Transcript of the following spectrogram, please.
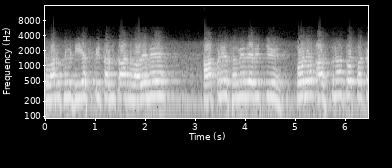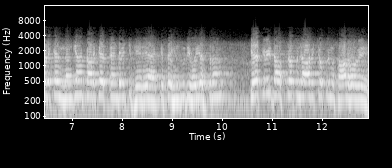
ਸਵਰਨ ਸਿੰਘ ਡੀਐਸਪੀ ਤਰਨਤਾਰਨ ਵਾਲੇ ਨੇ ਆਪਣੇ ਸਮੇਂ ਦੇ ਵਿੱਚ ਉਹਨੂੰ ਅਸਤਨਾ ਤੋਂ ਪਕੜ ਕੇ ਨੰਗਿਆਂ ਕਰਕੇ ਪਿੰਡ ਵਿੱਚ ਫੇਰਿਆ ਕਿਸੇ ਹਿੰਦੂ ਦੀ ਹੋਈ ਇਸ ਤਰ੍ਹਾਂ। ਇੱਕ ਵੀ ਦੱਸ ਦਿਓ ਪੰਜਾਬ ਵਿੱਚੋਂ ਕੋਈ ਮਿਸਾਲ ਹੋਵੇ।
